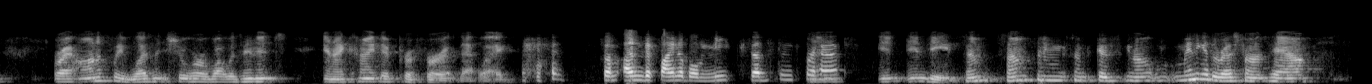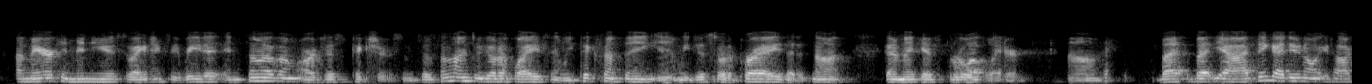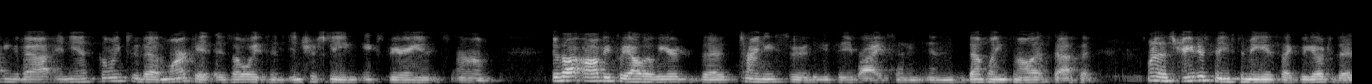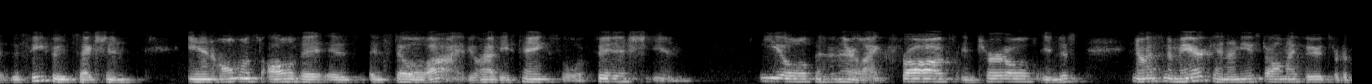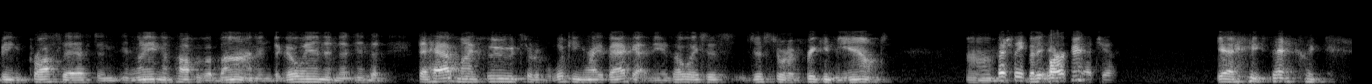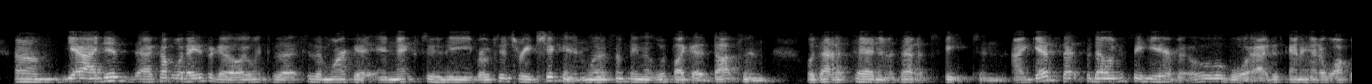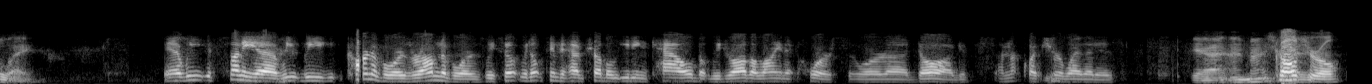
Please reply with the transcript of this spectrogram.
where I honestly wasn't sure what was in it and I kind of prefer it that way. some undefinable meat substance, perhaps. In, indeed, some something some because you know many of the restaurants have American menus, so I can actually read it, and some of them are just pictures. And so sometimes we go to a place and we pick something and we just sort of pray that it's not going to make us throw up later. Um, but but yeah, I think I do know what you're talking about. And yes, going to the market is always an interesting experience. Um, there's obviously all the weird the Chinese food that you see, rice and, and dumplings and all that stuff. But one of the strangest things to me is like we go to the the seafood section and almost all of it is is still alive. You'll have these tanks full of fish and eels, and then there are like frogs and turtles, and just you know, as an American, I'm used to all my food sort of being processed and, and laying on top of a bun, and to go in and to, and to to have my food sort of looking right back at me is always just just sort of freaking me out. Um, Especially if it barks at you. Yeah, exactly. Um, yeah, I did a couple of days ago. I went to the to the market, and next to the rotisserie chicken was something that looked like a Dachshund without its head and without its feet. And I guess that's a delicacy here, but oh boy, I just kind of had to walk away. Yeah, we it's funny. Uh, we we carnivores or omnivores. We so we don't seem to have trouble eating cow, but we draw the line at horse or uh, dog. It's I'm not quite sure why that is. Yeah, I'm not sure. Cultural.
